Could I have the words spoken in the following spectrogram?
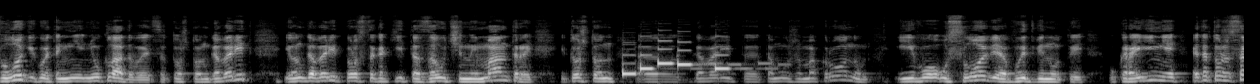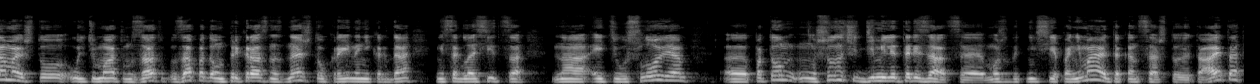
в логику это не, не укладывается, то, что он говорит. И он говорит просто какие-то заученные мантры. И то, что он э, говорит э, тому же Макрону, и его условия выдвинуты Украине, это то же самое, что ультиматум Запада. Он прекрасно знает, что Украина никогда не согласится на эти условия. Э, потом, что значит демилитаризация? Может быть, не все понимают до конца, что это. А это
